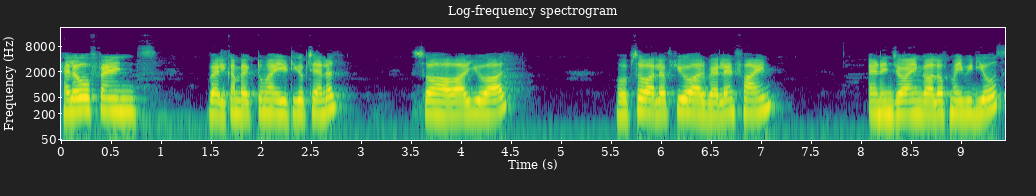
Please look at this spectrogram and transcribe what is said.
hello friends. Welcome back to my youtube channel. So how are you all? Hope so all of you are well and fine and enjoying all of my videos.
